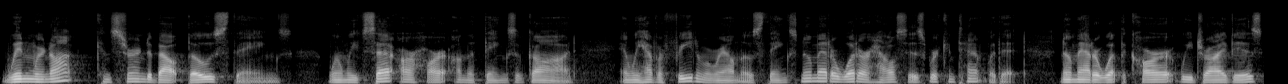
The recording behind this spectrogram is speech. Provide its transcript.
When we're not concerned about those things, when we've set our heart on the things of God and we have a freedom around those things, no matter what our house is, we're content with it. No matter what the car we drive is,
